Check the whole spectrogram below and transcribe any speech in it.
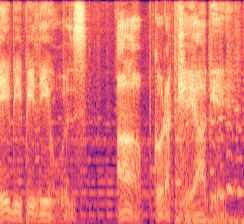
एबीपी न्यूज़ आपको रखे आगे।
